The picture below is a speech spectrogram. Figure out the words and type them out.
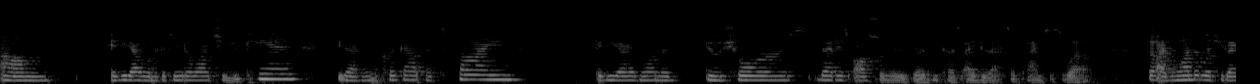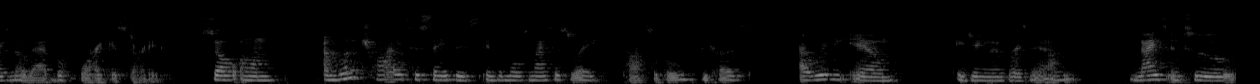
Um, if you guys want to continue to watch it, you can. If you guys want to click out, that's fine. If you guys want to do chores, that is also really good because I do that sometimes as well. So I just wanted to let you guys know that before I get started. So um, I'm gonna try to say this in the most nicest way possible because I really am a genuine person. I'm nice into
